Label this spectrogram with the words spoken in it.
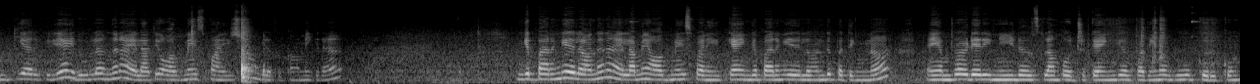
எம்டியாக இருக்கு இல்லையா? இது உள்ளே வந்து நான் எல்லாத்தையும் ஆர்கனைஸ் பண்ணிவிட்டு உங்களுக்கு காமிக்கிறேன். இங்கே பாருங்கள் இதில் வந்து நான் எல்லாமே ஆர்கனைஸ் பண்ணியிருக்கேன். இங்கே பாருங்கள் இதில் வந்து பார்த்திங்கன்னா எம்ப்ராய்டரி நீடல்ஸ்லாம் போட்டிருக்கேன். இங்கே பார்த்தீங்கன்னா ஊக்கு இருக்கும்.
